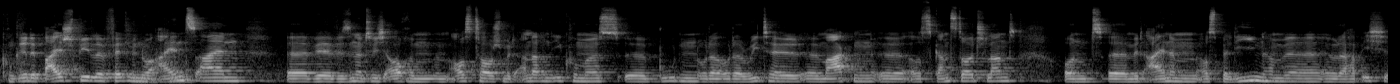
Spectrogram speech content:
konkrete Beispiele fällt mir nur eins ein. Äh, wir, wir sind natürlich auch im, im Austausch mit anderen E-Commerce-Buden oder, oder Retail-Marken äh, aus ganz Deutschland. Und äh, mit einem aus Berlin haben wir oder habe ich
